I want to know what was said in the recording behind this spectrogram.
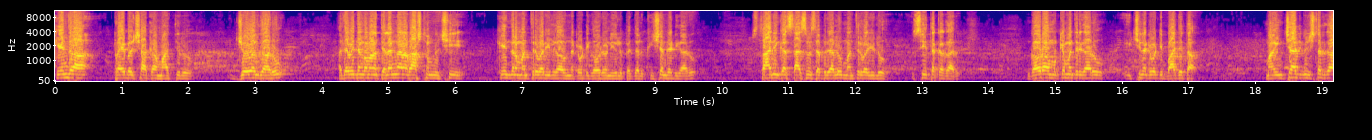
కేంద్ర ట్రైబల్ శాఖ మాత్యులు జోవల్ గారు అదేవిధంగా మన తెలంగాణ రాష్ట్రం నుంచి కేంద్ర మంత్రివర్యులుగా ఉన్నటువంటి గౌరవనీయులు పెద్దలు కిషన్ రెడ్డి గారు స్థానిక శాసనసభ్యురాలు మంత్రివర్యులు సీతక్క గారు. గౌరవ ముఖ్యమంత్రి గారు ఇచ్చినటువంటి బాధ్యత మా ఇన్ఛార్జ్ మినిస్టర్గా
